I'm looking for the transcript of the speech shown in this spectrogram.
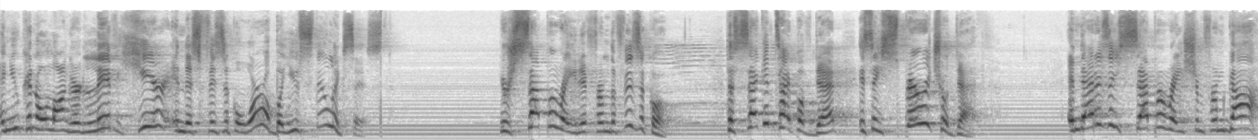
and you can no longer live here in this physical world, but you still exist. You're separated from the physical. The second type of death is a spiritual death, and that is a separation from God.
